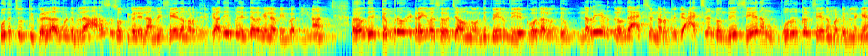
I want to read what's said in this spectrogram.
பொது சொத்துக்கள் அது மட்டும் இல்லை அரசு சொத்துக்கள் எல்லாமே சேதம் அடைஞ்சிருக்கு அது எப்படி எந்த வகையில் அப்படின்னு பார்த்தீங்கன்னா அதாவது டெம்பரவரி டிரைவர்ஸை வச்சு அவங்க வந்து பேருந்து இயக்குவதால் வந்து நிறைய இடத்துல வந்து ஆக்சிடென்ட் நடந்திருக்கு. ஆக்சிடென்ட் வந்து சேதம் பொருட்கள் சேதம் மட்டும் இல்லைங்க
